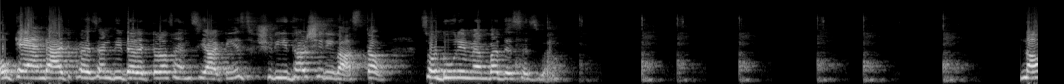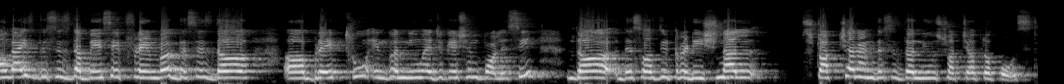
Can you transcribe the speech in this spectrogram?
Okay, and at present the director of NCERT is Sridhar Srivastav. So do remember this as well. Now guys, this is the basic framework. This is the uh, breakthrough in the new education policy. The This was the traditional structure and this is the new structure proposed.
